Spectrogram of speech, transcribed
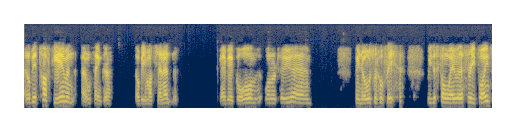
it'll be a tough game, and I don't think there, there'll be much in it. Maybe a goal, one or two. Um, who knows? But hopefully, we just come away with a three points.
